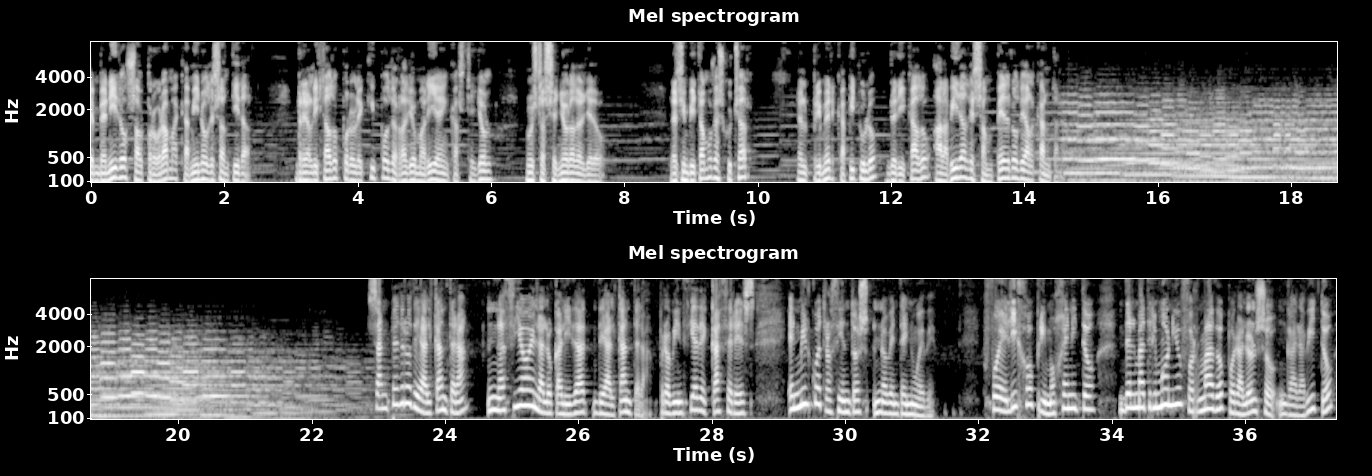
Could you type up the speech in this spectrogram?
Bienvenidos al programa Camino de Santidad, realizado por el equipo de Radio María en Castellón, Nuestra Señora del Lledó. Les invitamos a escuchar el primer capítulo dedicado a la vida de San Pedro de Alcántara. San Pedro de Alcántara nació en la localidad de Alcántara, provincia de Cáceres, en 1499. Fue el hijo primogénito del matrimonio formado por Alonso Garavito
